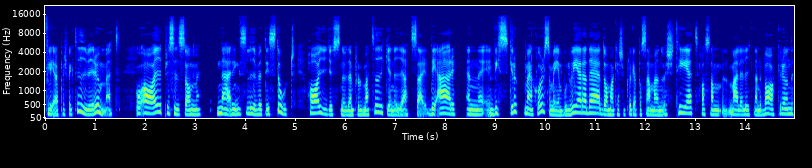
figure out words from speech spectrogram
flera perspektiv i rummet. Och AI, precis som näringslivet i stort har ju just nu den problematiken i att så här, det är en viss grupp människor som är involverade, de har kanske pluggat på samma universitet, har samma eller liknande bakgrund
